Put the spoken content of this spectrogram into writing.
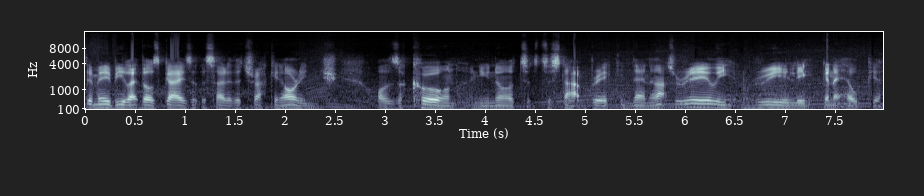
There may be like those guys at the side of the track in orange or there's a cone and you know to, to start braking then and that's really really going to help you.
